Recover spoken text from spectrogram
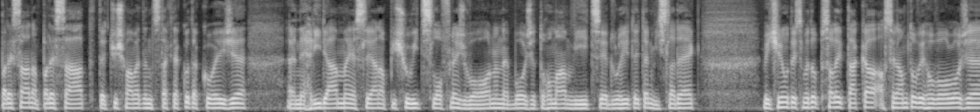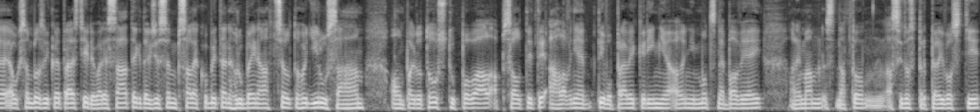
50 na 50. Teď už máme ten vztah jako takový, že nehlídáme, jestli já napíšu víc slov než on, nebo že toho mám víc. Je důležitý ten výsledek. Většinou teď jsme to psali tak a asi nám to vyhovovalo, že já už jsem byl zvyklý právě z těch 90. takže jsem psal jakoby ten hrubý nástřel toho dílu sám a on pak do toho vstupoval a psal ty, ty a hlavně ty opravy, které mě ani moc nebaví a nemám na to asi dost trpělivosti,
